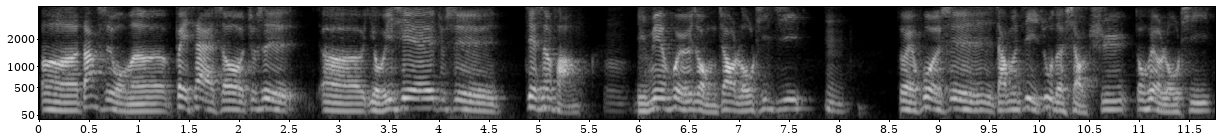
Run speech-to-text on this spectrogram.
呃，当时我们备赛的时候，就是呃，有一些就是健身房，嗯，里面会有一种叫楼梯机，嗯，对，或者是咱们自己住的小区都会有楼梯。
